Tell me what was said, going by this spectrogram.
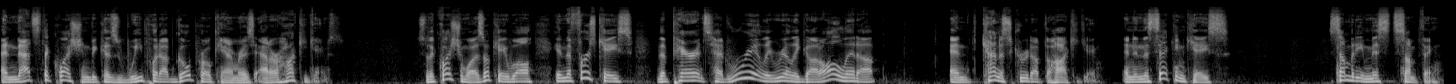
And that's the question because we put up GoPro cameras at our hockey games. So the question was okay, well, in the first case, the parents had really, really got all lit up and kind of screwed up the hockey game. And in the second case, somebody missed something.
